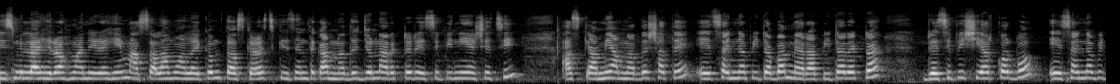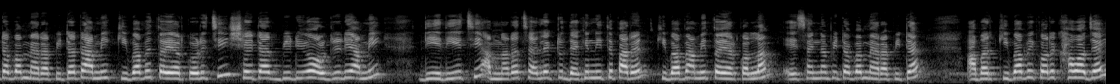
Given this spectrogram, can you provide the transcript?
বিসমিল্লাহ রহমান রহিম। আসসালামু আলাইকুম। তস্করাজ কিচেন থেকে আপনাদের জন্য আরেকটা রেসিপি নিয়ে এসেছি। আজকে আমি আপনাদের সাথে এই সাইনা পিঠা বা মেরা পিঠার একটা রেসিপি শেয়ার করব। এই সাইনা পিঠা বা মেরা পিঠাটা আমি কীভাবে তৈরি করেছি সেটার ভিডিও অলরেডি আমি দিয়ে দিয়েছি। আপনারা চাইলে একটু দেখে নিতে পারেন কীভাবে আমি তৈরি করলাম এই সাইনা পিঠা বা মেরা পিঠা, আবার কীভাবে করে খাওয়া যায়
